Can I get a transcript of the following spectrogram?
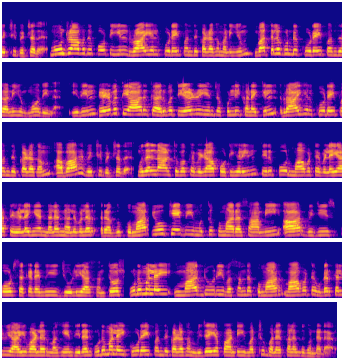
வெற்றி பெற்றது. மூன்றாவது போட்டியில் ராயல் கூடைப்பந்து கழகம் அணியும் வத்தலகுண்டு கூடைப்பந்து அணியும் மோதின. இதில் எழுபத்தி ஆறுக்கு அறுபத்தி ஏழு என்ற புள்ளி கணக்கில் ராயல் கூடைப்பந்து கழகம் அபார வெற்றி பெற்றது. முதல் நாள் துவக்க விழா போட்டிகளில் திருப்பூர் மாவட்ட விளையாட்டு இளைஞர் நலன் அலுவலர் Ragukumar U K P Muthukumarasamy R. Viji sports academy Julia Santhosh Udumalai Marturi Vasanthakumar மாவட்ட உடற்கல்வி ஆய்வாளர் மகேந்திரன் உடுமலை கூடைப்பந்து கழகம் விஜயபாண்டி மற்றும் பலர் கலந்து கொண்டனர்.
